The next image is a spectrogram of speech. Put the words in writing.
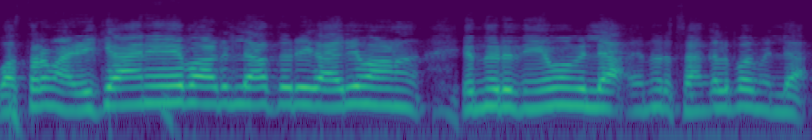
വസ്ത്രം അഴിക്കാനേ പാടില്ലാത്തൊരു കാര്യമാണ് എന്നൊരു നിയമമില്ല എന്നൊരു സങ്കല്പമില്ല.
